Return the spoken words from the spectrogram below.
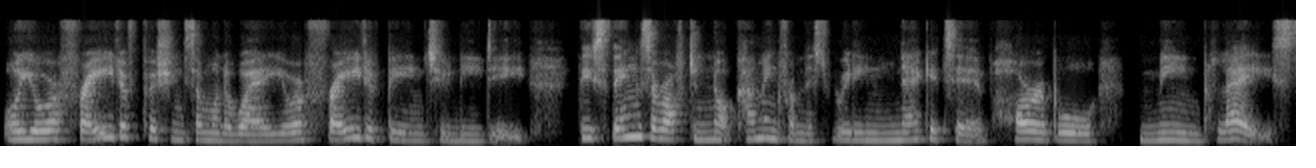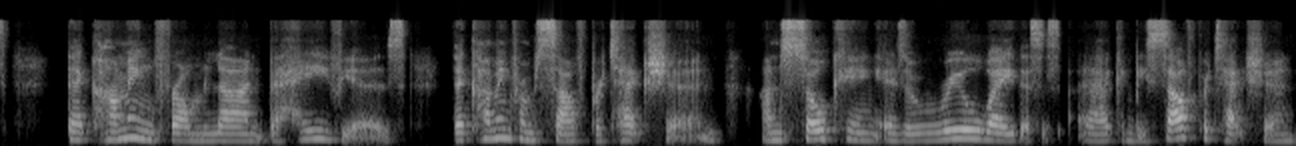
or you're afraid of pushing someone away, you're afraid of being too needy. These things are often not coming from this really negative, horrible, mean place. They're coming from learned behaviors. They're coming from self protection and sulking is a real way that uh, can be self protection,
